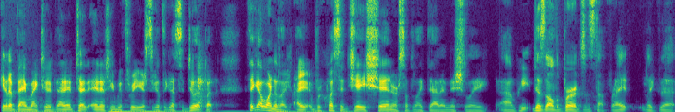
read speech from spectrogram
get a bang bang to it. And it, and it took me three years to get the guts to do it. But I think I wanted like I requested Jay Shin or something like that initially. Um, he does all the birds and stuff, right? Like the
